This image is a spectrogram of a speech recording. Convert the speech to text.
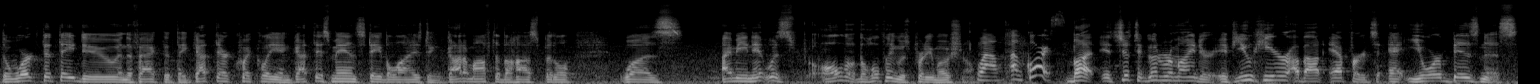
the work that they do and the fact that they got there quickly and got this man stabilized and got him off to the hospital was I mean it was all the, the whole thing was pretty emotional. Wow. Of course. But it's just a good reminder if you hear about efforts at your business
